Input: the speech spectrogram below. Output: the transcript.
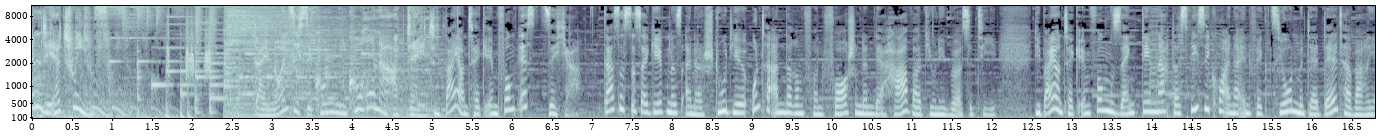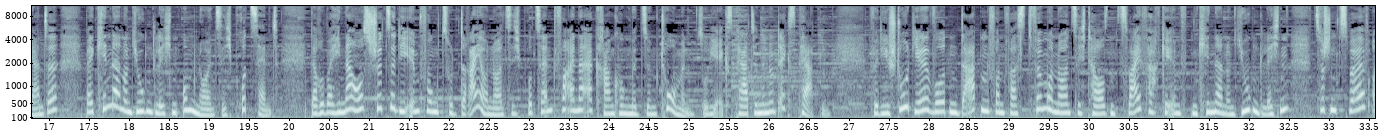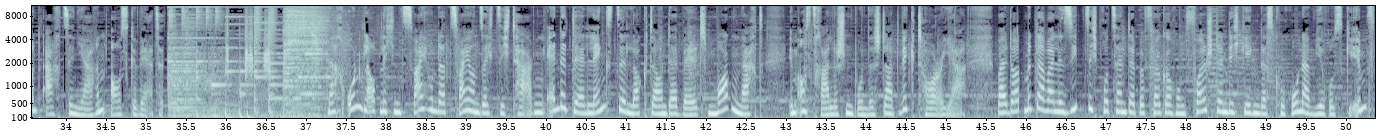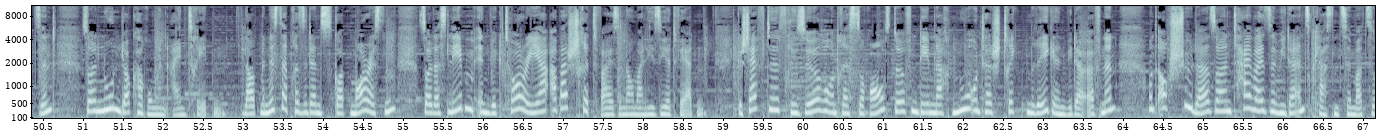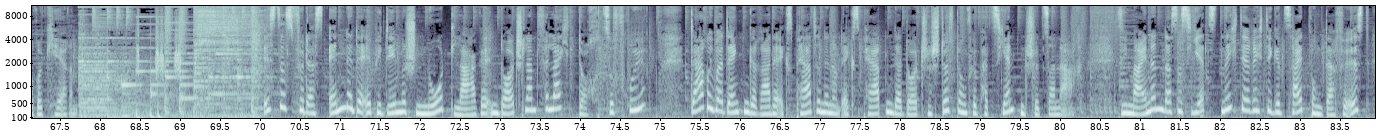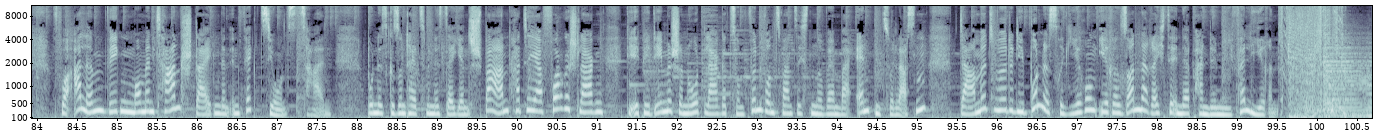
MDR Twins. Dein 90 Sekunden Corona-Update. Die BioNTech-Impfung ist sicher. Das ist das Ergebnis einer Studie unter anderem von Forschenden der Harvard University. Die BioNTech-Impfung senkt demnach das Risiko einer Infektion mit der Delta-Variante bei Kindern und Jugendlichen um 90 Prozent. Darüber hinaus schütze die Impfung zu 93 Prozent vor einer Erkrankung mit Symptomen, so die Expertinnen und Experten. Für die Studie wurden Daten von fast 95.000 zweifach geimpften Kindern und Jugendlichen zwischen 12 und 18 Jahren ausgewertet. Nach unglaublichen 262 Tagen endet der längste Lockdown der Welt morgen Nacht im australischen Bundesstaat Victoria. Weil dort mittlerweile 70 Prozent der Bevölkerung vollständig gegen das Coronavirus geimpft sind, sollen nun Lockerungen eintreten. Laut Ministerpräsident Scott Morrison soll das Leben in Victoria aber schrittweise normalisiert werden. Geschäfte, Friseure und Restaurants dürfen demnach nur unter strikten Regeln wieder öffnen und auch Schüler sollen teilweise wieder ins Klassenzimmer zurück zurückkehren. Ist es für das Ende der epidemischen Notlage in Deutschland vielleicht doch zu früh? Darüber denken gerade Expertinnen und Experten der Deutschen Stiftung für Patientenschützer nach. Sie meinen, dass es jetzt nicht der richtige Zeitpunkt dafür ist, vor allem wegen momentan steigenden Infektionszahlen. Bundesgesundheitsminister Jens Spahn hatte ja vorgeschlagen, die epidemische Notlage zum 25. November enden zu lassen. Damit würde die Bundesregierung ihre Sonderrechte in der Pandemie verlieren.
